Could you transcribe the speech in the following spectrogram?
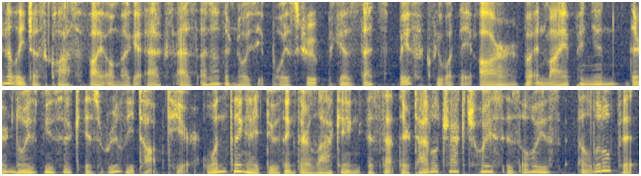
definitely just classify Omega X as another noisy boys group because that's basically what they are, but in my opinion, their noise music is really top tier. One thing I do think they're lacking is that their title track choice is always a little bit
